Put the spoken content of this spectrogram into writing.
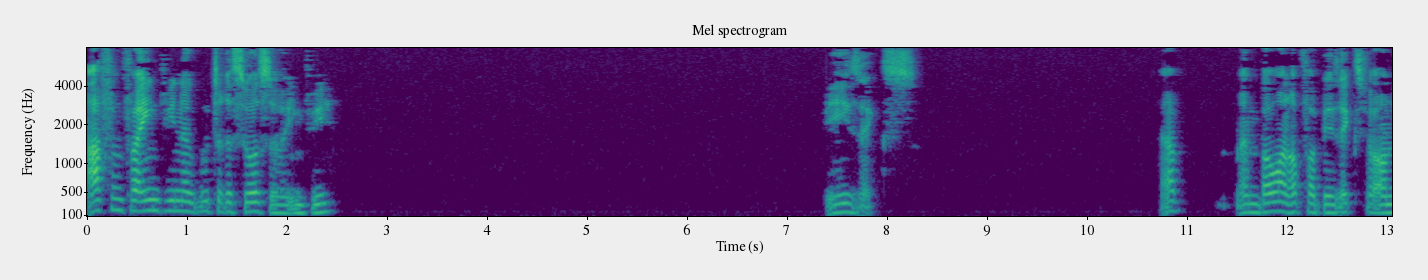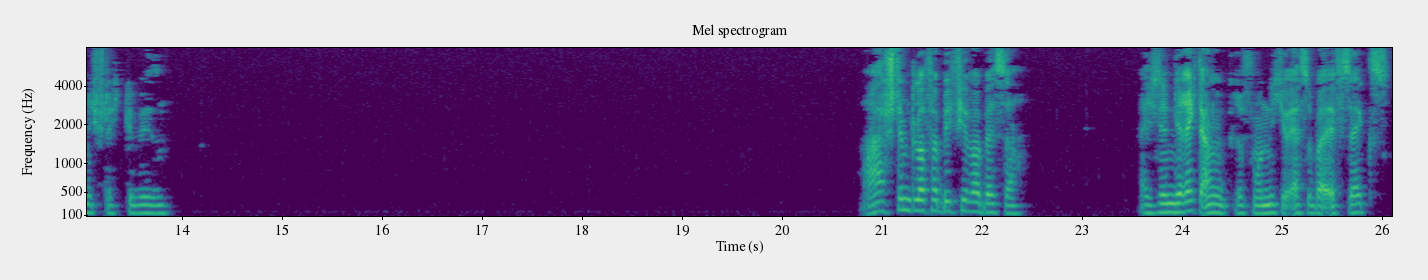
A5 war irgendwie eine gute Ressource, irgendwie. B6. Ja, mein Bauernopfer B6 wäre auch nicht schlecht gewesen. Ah, stimmt, Läufer B4 war besser. Hätte ich den direkt angegriffen und nicht erst über F6.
